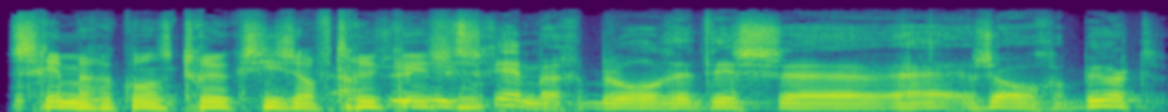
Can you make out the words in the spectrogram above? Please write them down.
schimmige constructies of ja, trucjes? Niet schimmig. Ik bedoel, het is uh, zo gebeurd.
